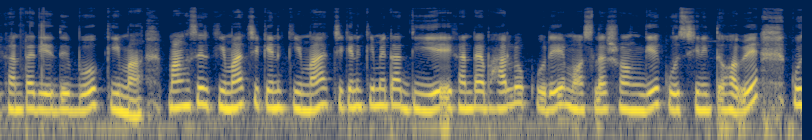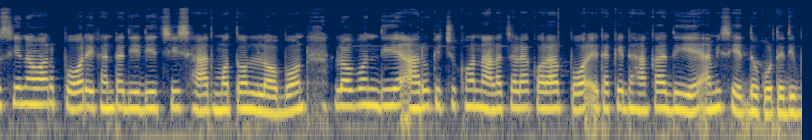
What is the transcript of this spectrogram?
এখানটায় দিয়ে দেবো কিমা। মাংসের কিমা, চিকেন কিমা। চিকেন কিমাটা দিয়ে এখানটায় ভালো করে মশলার সঙ্গে কষিয়ে নিতে হবে। কষিয়ে নেওয়ার পর এখানটা দিয়ে দিয়েছি স্বাদ মতন লবণ। লবণ দিয়ে আরও কিছুক্ষণ নাড়াচাড়া করার পর এটাকে ঢাকা দিয়ে আমি সেদ্ধ করতে দিব।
